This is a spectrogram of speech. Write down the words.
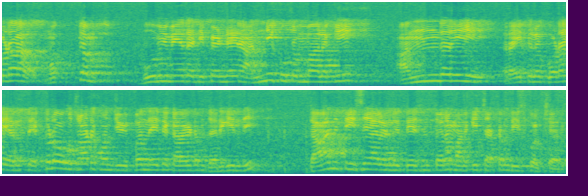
కూడా మొత్తం భూమి మీద డిపెండ్ అయిన అన్ని కుటుంబాలకి అందరి రైతులకు కూడా ఎంత ఎక్కడో ఒక చోట కొంచెం ఇబ్బంది అయితే కలగడం జరిగింది. దాన్ని తీసేయాలనే ఉద్దేశంతోనే మనకి చట్టం తీసుకొచ్చారు.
